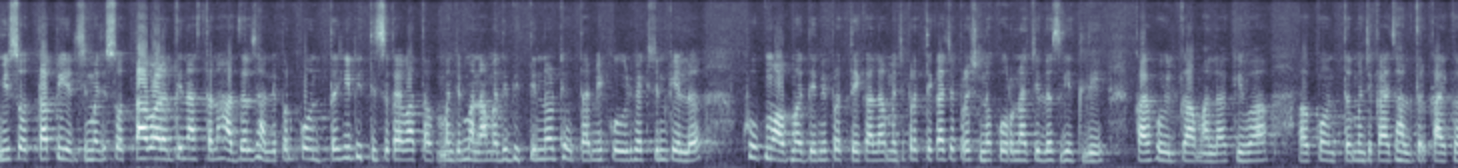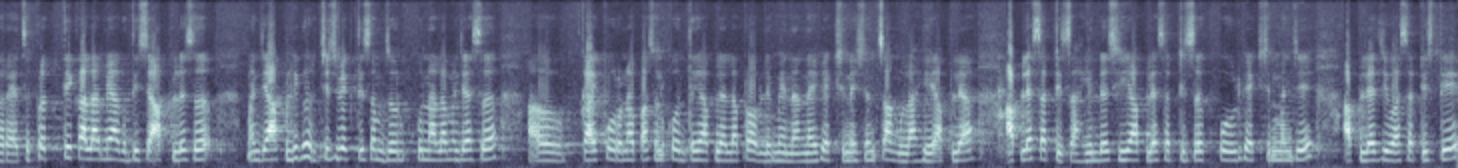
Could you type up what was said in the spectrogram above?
मी स्वतः पी एच सी म्हणजे स्वतः बाळंतीन असताना हजर झाले पण कोणतंही भीतीचं काय वाता म्हणजे मनामध्ये भीती न ठेवता मी कोविड वॅक्सिन केलं. खूप मॉबमध्ये मी प्रत्येकाला म्हणजे प्रत्येकाचे प्रश्न कोरोनाची लस घेतली काय होईल का आम्हाला किंवा कोणतं म्हणजे काय झालं तर काय करायचं प्रत्येकाला मी अगदीच आपलंसं म्हणजे आपली घरचीच व्यक्ती समजावून कुणाला म्हणजे असं काय कोरोनापासून कोणतंही आपल्याला प्रॉब्लेम येणार नाही. व्हॅक्सिनेशन चांगलं आहे आपल्या आपल्यासाठीच आहे. लस ही आपल्यासाठीचं कोविड व्हॅक्सिन म्हणजे आपल्या जीवासाठीच ते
